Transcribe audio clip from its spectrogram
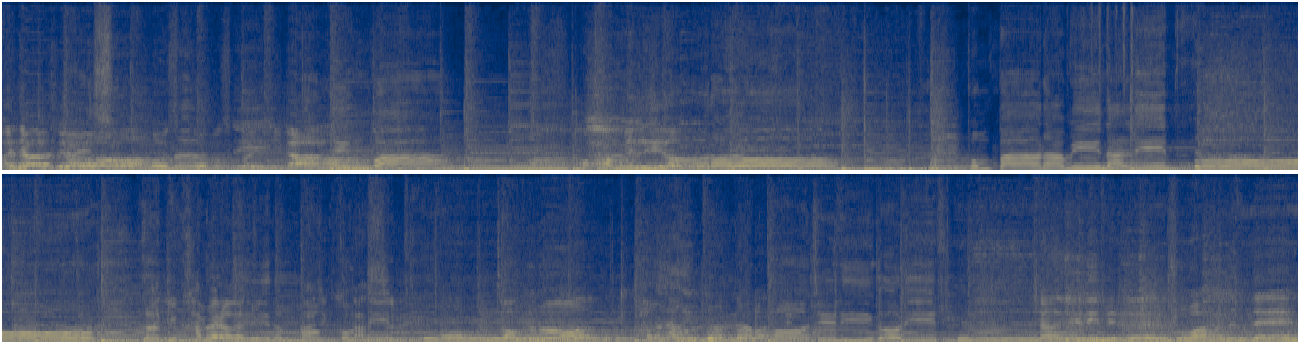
안녕하세요. 버스커 버스커입니다. 언빌리어 걸어요 봄바람이 날리며 아니 카메라가 좀 아직도 낯설해요. 인터뷰는 항상 힘들었던 것 같아요 제가 예림이를 좋아하는데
